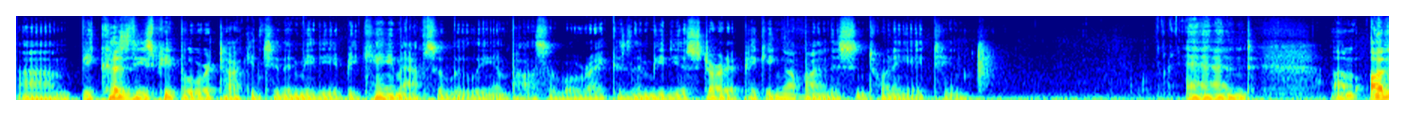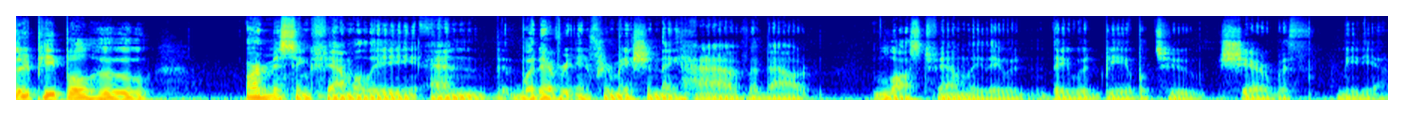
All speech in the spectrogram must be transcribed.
Um, because these people were talking to the media, it became absolutely impossible, right? Because the media started picking up on this in 2018. And um, other people who are missing family and whatever information they have about lost family, they would they would be able to share with media.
